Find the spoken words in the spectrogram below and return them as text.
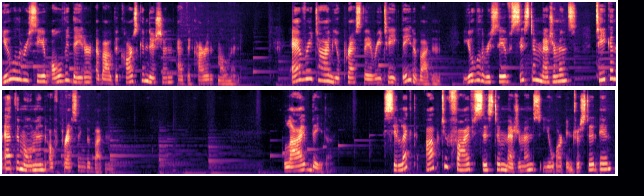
you will receive all the data about the car's condition at the current moment. Every time you press the Retake Data button, you will receive system measurements taken at the moment of pressing the button. Live Data Select up to five system measurements you are interested in,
